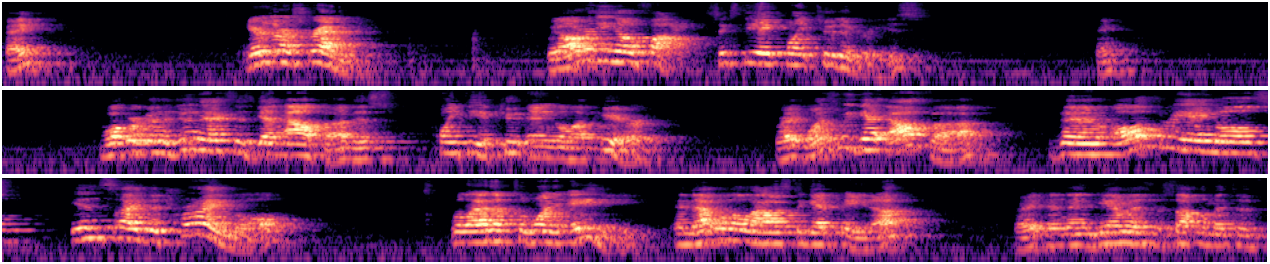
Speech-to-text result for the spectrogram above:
Okay? Here's our strategy. We already know phi, 68.2 degrees. Okay? What we're going to do next is get alpha, this pointy acute angle up here. Right? Once we get alpha, then all three angles inside the triangle will add up to 180, and that will allow us to get beta, right? And then gamma is the supplement of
